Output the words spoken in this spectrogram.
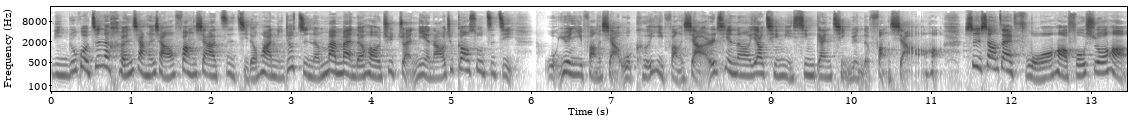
你如果真的很想很想要放下自己的话，你就只能慢慢的哈去转念，然后去告诉自己。我愿意放下，我可以放下，而且呢，要请你心甘情愿的放下哈。事实上，在佛哈佛说哈，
